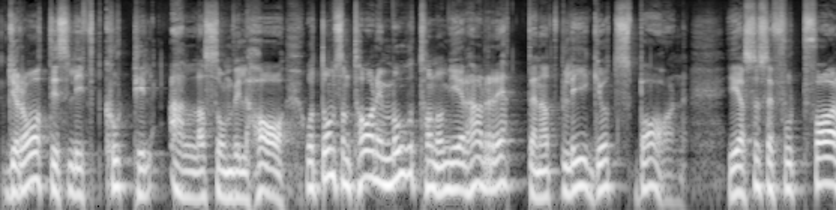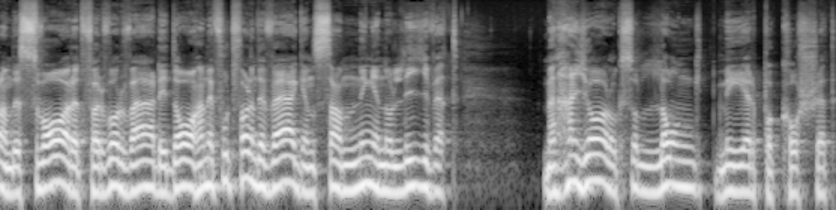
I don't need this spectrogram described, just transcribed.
Gratis liftkort till alla som vill ha. Åt de som tar emot honom ger han rätten att bli Guds barn. Jesus är fortfarande svaret för vår värld idag. Han är fortfarande vägen, sanningen och livet. Men han gör också långt mer på korset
